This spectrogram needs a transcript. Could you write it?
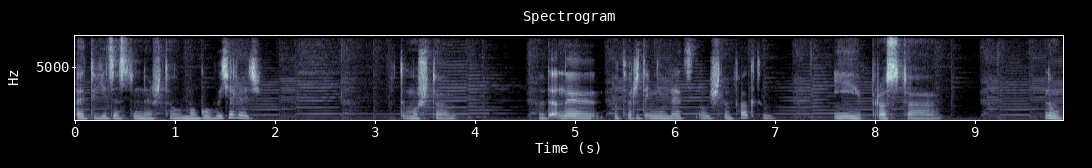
Это единственное, что могу выделить, потому что данное утверждение является научным фактом. И просто, ну,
